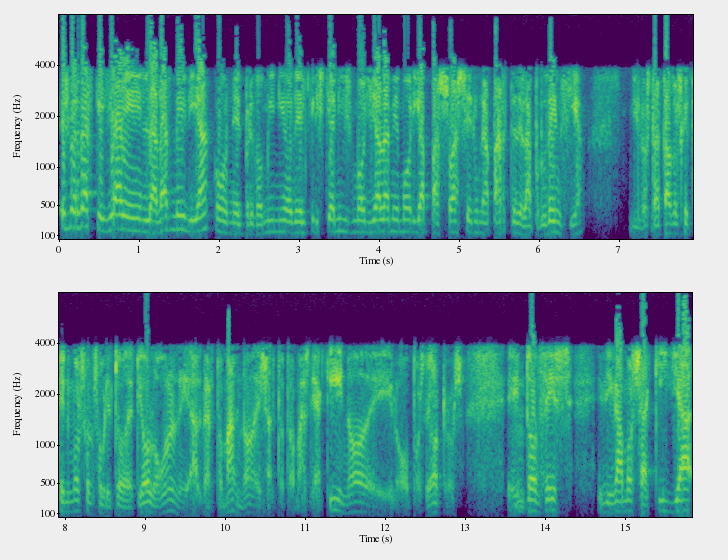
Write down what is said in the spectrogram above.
es verdad que ya en la Edad Media, con el predominio del cristianismo, ya la memoria pasó a ser una parte de la prudencia, y los tratados que tenemos son sobre todo de teólogos, de Alberto Magno, de Santo Tomás de Aquino, y luego pues de otros. Entonces, digamos, aquí ya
